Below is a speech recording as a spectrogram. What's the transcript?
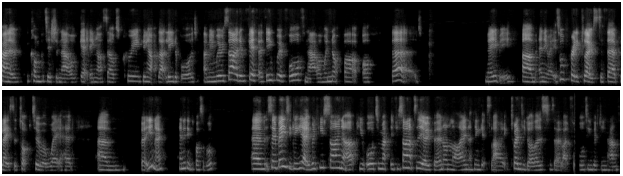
kind of competition now of getting ourselves creeping up that leaderboard. I mean, we started in fifth. I think we're fourth now, and we're not far off third maybe. Um, anyway, it's all pretty close to third place. The top two are way ahead. Um, but you know, anything's possible. Um, so basically, yeah, But if you sign up, you automatic if you sign up to the open online, I think it's like twenty dollars, so like 14, 15 pounds.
